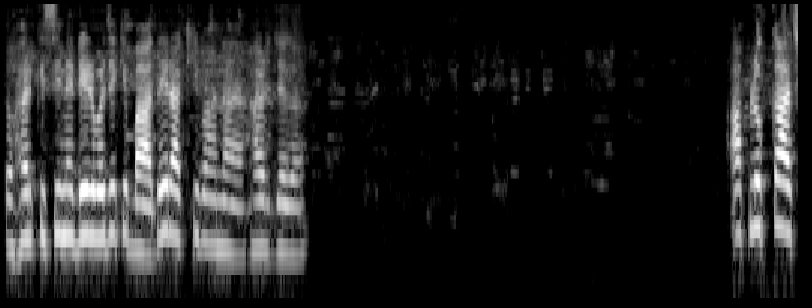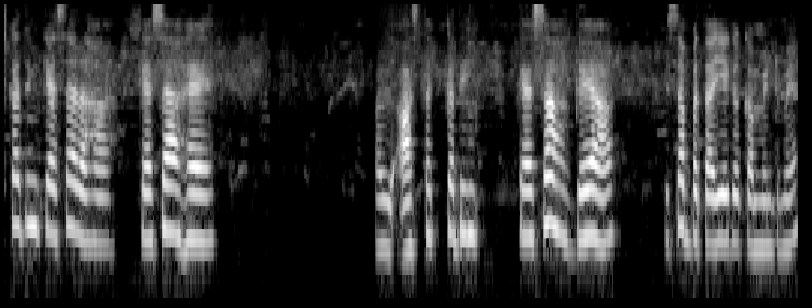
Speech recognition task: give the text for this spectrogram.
तो हर किसी ने डेढ़ बजे के बाद ही राखी बांधा है, हर जगह। आप लोग का आज का दिन कैसा रहा? कैसा है? और आज तक का दिन कैसा गया? ये सब बताइएगा कमेंट में।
